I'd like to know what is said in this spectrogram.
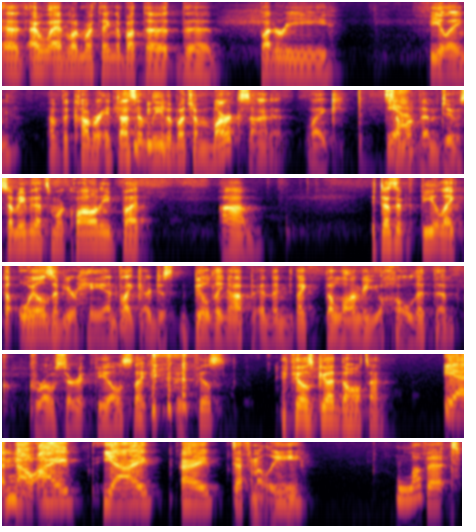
Uh, I will add one more thing about the the buttery feeling of the cover. It doesn't leave a bunch of marks on it like some Yeah. of them do. So maybe that's more quality, but um, it doesn't feel like the oils of your hand like are just building up, and then like the longer you hold it, the grosser it feels. Like it feels it feels good the whole time. yeah no i yeah i i definitely love it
